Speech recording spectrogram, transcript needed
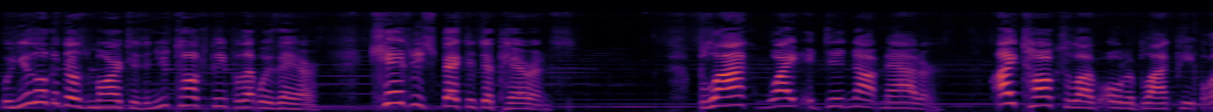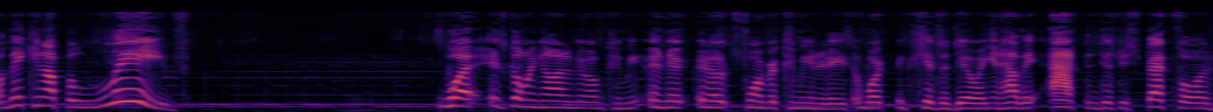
When you look at those marches and you talk to people that were there, kids respected their parents. Black, white, it did not matter. I talk to a lot of older black people and they cannot believe what is going on in their own commu- in, their, in their former communities and what the kids are doing and how they act and disrespectful and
